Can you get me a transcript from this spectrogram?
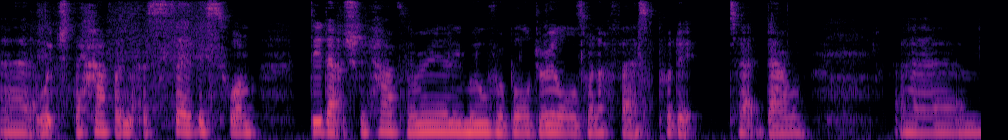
Uh, which they haven't. As I say, this one did actually have really movable drills when I first put it uh, down. Um,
